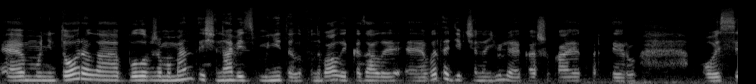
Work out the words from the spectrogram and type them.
е, моніторила. Було вже моменти, що навіть мені телефонували і казали: «Е, ви та дівчина Юля, яка шукає квартиру. Ось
